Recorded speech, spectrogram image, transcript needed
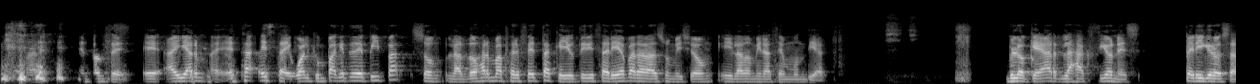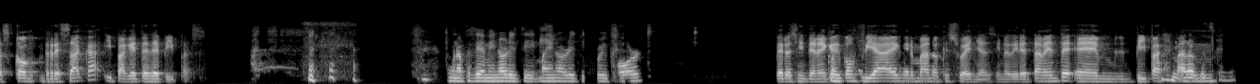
¿Vale? Entonces, eh, hay arma- esta, esta, igual que un paquete de pipa, son las dos armas perfectas que yo utilizaría para la sumisión y la dominación mundial. Bloquear las acciones peligrosas con resaca y paquetes de pipas. Una especie de Minority, minority Report. Pero sin tener que confiar en hermanos que sueñan, sino directamente en pipas que mm,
